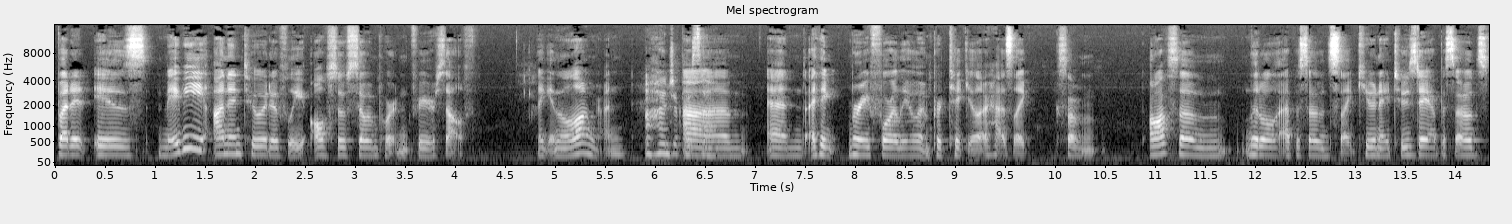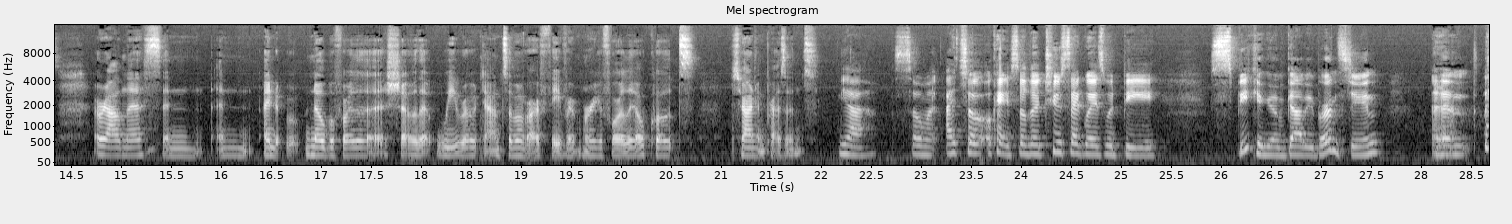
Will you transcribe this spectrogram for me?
but it is maybe unintuitively also so important for yourself, like in the long run. A hundred percent. Um, and I think Marie Forleo in particular has like some awesome little episodes, like Q and A Tuesday episodes around this. And and I know before the show that we wrote down some of our favorite Marie Forleo quotes surrounding presence. Yeah, so much. I so okay. So the two segues would be, speaking of Gabby Bernstein, and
